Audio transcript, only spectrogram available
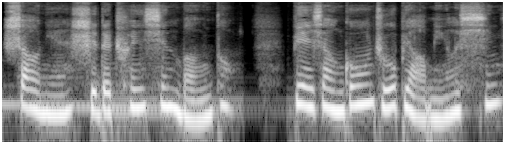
少年时的春心萌动，便向公主表明了心意，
